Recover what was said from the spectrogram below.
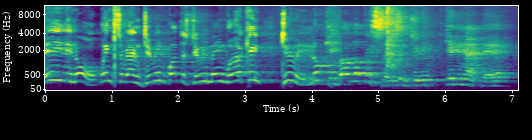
Healing all, went around doing. What does doing mean? Working, doing, looking, roll up his sleeves and doing, getting out there.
